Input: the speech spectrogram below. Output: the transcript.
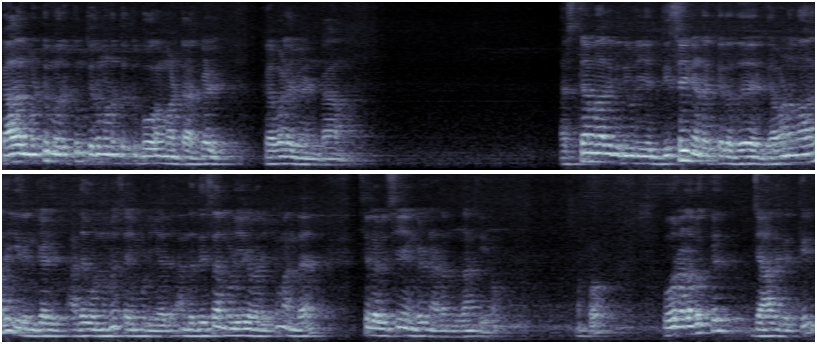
காதல் மட்டும் இருக்கும் திருமணத்துக்கு போக மாட்டார்கள். கவலை வேண்டாம். அஷ்டமாதிபதியுடைய திசை நடக்கிறது. கவனமாக இருங்கள். அதை ஒன்றுமே செய்ய முடியாது. அந்த திசை முடிகிற வரைக்கும் அந்த சில விஷயங்கள் நடந்து தான் தீரும். அப்போது ஓரளவுக்கு ஜாதகத்தில்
